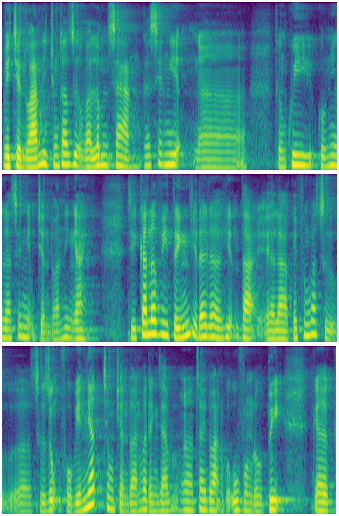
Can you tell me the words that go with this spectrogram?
về chẩn đoán thì chúng ta dựa vào lâm sàng các xét nghiệm uh, thường quy cũng như là xét nghiệm chẩn đoán hình ảnh. Thì cắt lớp vi tính thì đây là hiện tại là cái phương pháp sử ờ, sử dụng phổ biến nhất trong chẩn đoán và đánh giá uh, giai đoạn của u vùng đầu tụy uh, uh,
